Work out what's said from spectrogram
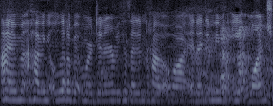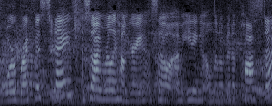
I'm having a little bit more dinner because I didn't have a lot and I didn't even eat lunch or breakfast today. So I'm really hungry. So I'm eating a little bit of pasta.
